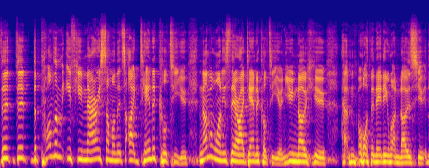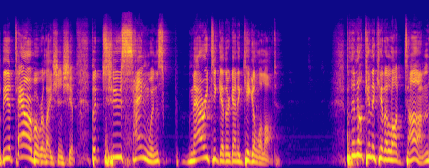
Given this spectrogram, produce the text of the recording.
the, the, the problem if you marry someone that's identical to you, number one is they're identical to you and you know you um, more than anyone knows you. It'll be a terrible relationship. But two sanguines married together are going to giggle a lot but they're not going to get a lot done.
